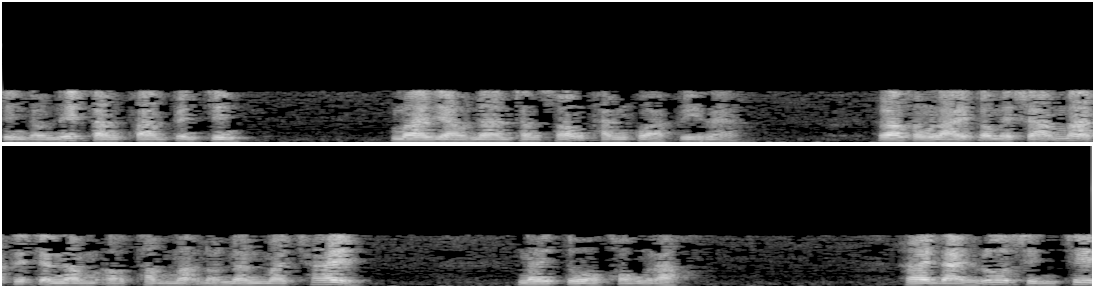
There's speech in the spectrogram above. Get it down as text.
สิ่งเหล่านี้ตามความเป็นจริง มายาวนานทั้งสองพันกว่าปีแล้ว เราทั้งหลายก็ไม่สามารถที่จะนำเอาธรรมะเหล่านั้นมาใช้ในตัวของเรา ให้ได้รู้สิ่งที่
